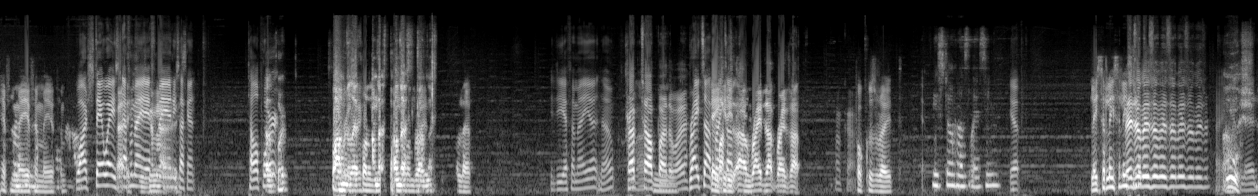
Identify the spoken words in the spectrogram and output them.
FMA, FMA, FMA. Watch. Stay away. Uh, FMA. he's FMA. Any second. Teleport. Teleport. Bottom Really? left, bottom left, bottom left, Bottom bottom left. Left. Did you FMA yet? No. Prep not. top, by the way. Right's up. Okay, Right's up. Uh, right up, right up. Okay. Focus right. He still has laser. Laser, laser, laser. Laser, laser, laser, laser, laser. Alright, Ooh.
